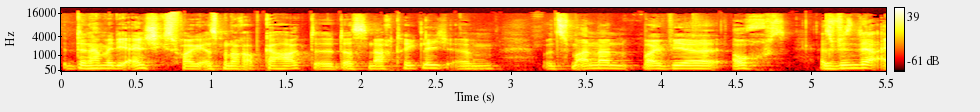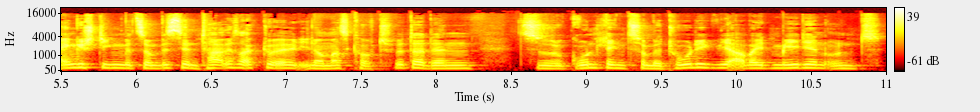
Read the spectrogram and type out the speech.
dann haben wir die Einstiegsfrage erstmal noch abgehakt, äh, das nachträglich. Ähm, und zum anderen, weil wir auch also wir sind ja eingestiegen mit so ein bisschen tagesaktuell Elon Musk auf Twitter, denn zu, grundlegend zur Methodik, wie arbeiten Medien und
